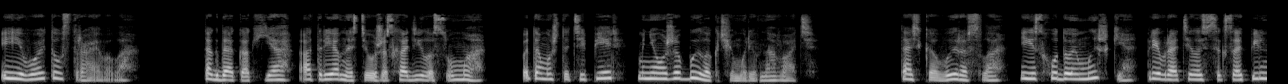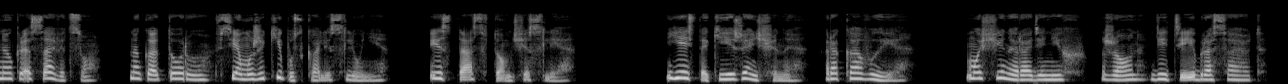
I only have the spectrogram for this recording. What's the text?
и его это устраивало тогда как я от ревности уже сходила с ума, потому что теперь мне уже было к чему ревновать. Таська выросла и из худой мышки превратилась в сексапильную красавицу, на которую все мужики пускали слюни, и Стас в том числе. Есть такие женщины, роковые. Мужчины ради них жен, детей бросают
